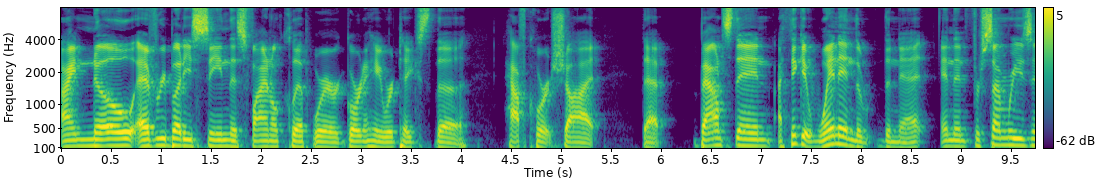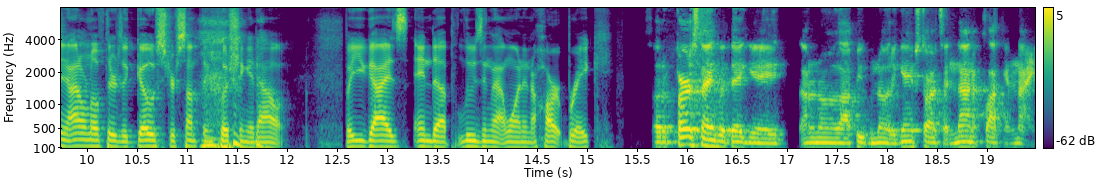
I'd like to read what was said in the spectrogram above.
I know everybody's seen this final clip where Gordon Hayward takes the half court shot that bounced in. I think it went in the, the net, and then for some reason, I don't know if there's a ghost or something pushing it out. But you guys end up losing that one in a heartbreak. So the first thing with that game, I don't know a lot of people know, the game starts at nine o'clock at night.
